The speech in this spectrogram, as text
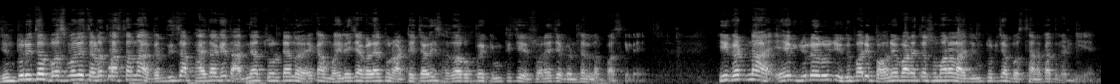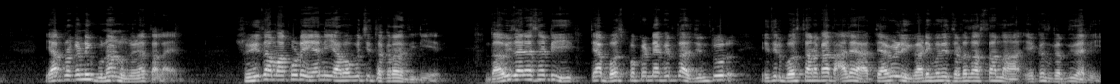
जिंतूर इथं बसमध्ये चढत असताना गर्दीचा फायदा घेत अज्ञात चोरट्यानं एका महिलेच्या गळ्यातून अठ्ठेचाळीस हजार रुपये किमतीचे सोन्याचे गंठन लंपास केले. ही घटना एक जुलै रोजी दुपारी पावणे बाराच्या सुमाराला जिंतूरच्या बसस्थानकात घडली आहे. या प्रकरणी गुन्हा नोंदवण्यात आला आहे. सुनीता माकोडे यांनी याबाबतची तक्रार दिली आहे. गावी जाण्यासाठी त्या बस पकडण्याकरिता जिंतूर येथील बसस्थानकात आल्या त्यावेळी गाडीमध्ये चढत असताना एकच गर्दी झाली.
